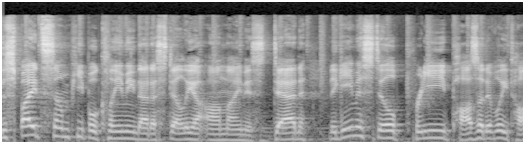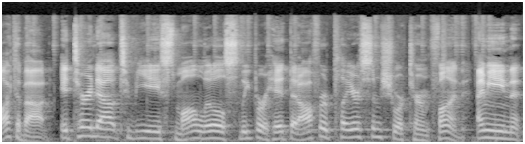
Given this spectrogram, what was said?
Despite some people claiming that Astellia Online is dead, the game is still pretty positively talked about. It turned out to be a small little sleeper hit that offered players some short-term fun. I mean,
